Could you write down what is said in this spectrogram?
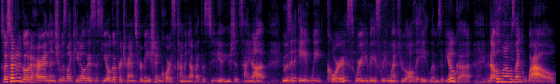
So I started to go to her, and then she was like, you know, there's this yoga for transformation course coming up at the studio. You should sign up. It was an eight week course where you basically went through all the eight limbs of yoga. And that was when I was like, wow,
